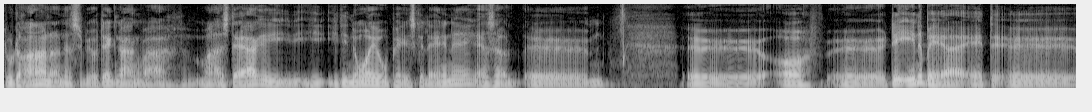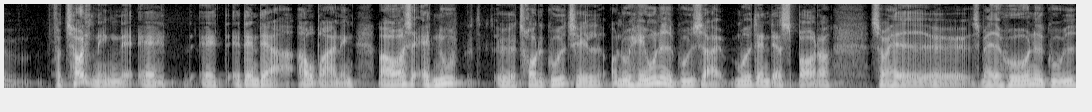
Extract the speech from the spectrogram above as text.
lutheranerne, som jo dengang var meget stærke i, i, i de nordeuropæiske lande. Ikke? Altså, øh, øh, og øh, det indebærer, at øh, fortolkningen af, af, af den der afbrænding var også, at nu øh, trådte Gud til, og nu hævnede Gud sig mod den der spotter, som havde, øh, som havde hånet Gud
